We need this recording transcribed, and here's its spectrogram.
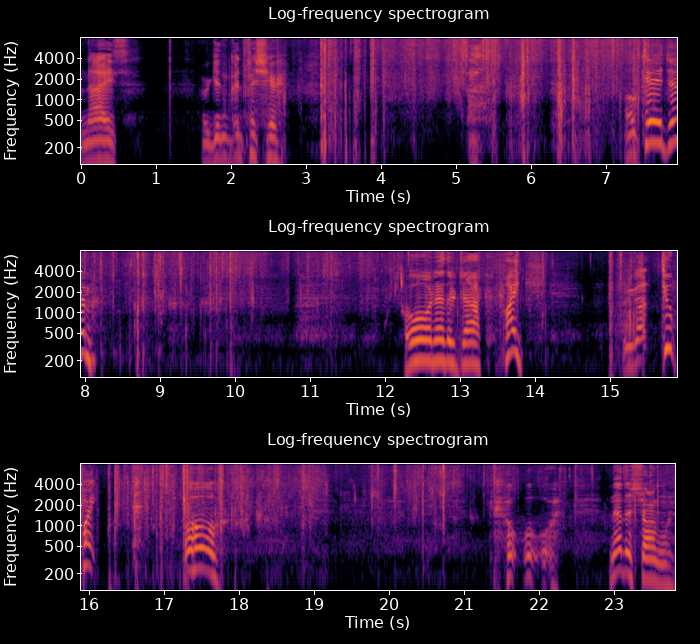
Nice. We're getting good fish here. Okay, Jim. Oh, another jack. Pike. We got two pike. Whoa. Oh, oh, oh. Another strong one.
